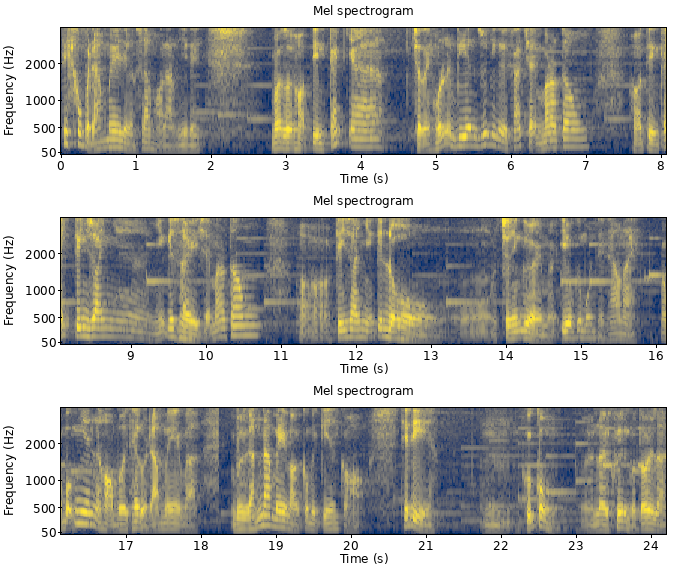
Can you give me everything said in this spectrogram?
Thế không phải đam mê thì làm sao họ làm như thế? Và rồi họ tìm cách uh, trở thành huấn luyện viên giúp những người khác chạy marathon. Họ tìm cách kinh doanh uh, những cái giày chạy marathon. Họ kinh doanh những cái đồ cho những người mà yêu cái môn thể thao này. Và bỗng nhiên là họ vừa theo đuổi đam mê và vừa gắn đam mê vào công việc kinh doanh của họ. Thế thì um, cuối cùng lời khuyên của tôi là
